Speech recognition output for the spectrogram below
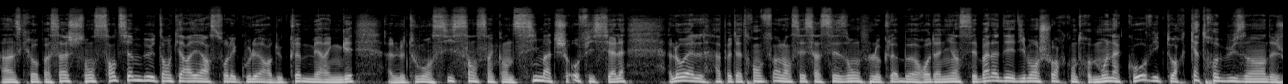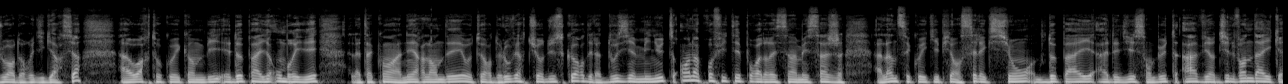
a inscrit au passage son centième but en carrière sur les couleurs du club merengue, le tout en 656 matchs officiels. L'OL a peut-être enfin lancé sa saison. Le club rodanien s'est baladé dimanche soir contre Monaco, victoire 4 buts 1 des joueurs de Rudy Garcia. Awar Toko Ekambi et Depay ont brillé. L'attaquant néerlandais, auteur de l'ouverture du score dès la 12e minute, en a profité pour adresser un message à l'un de ses coéquipiers en sélection. Depay a dédié son but à Virgil van Dijk,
